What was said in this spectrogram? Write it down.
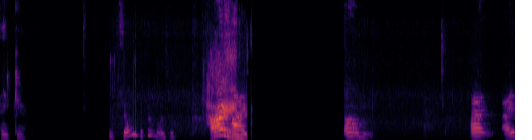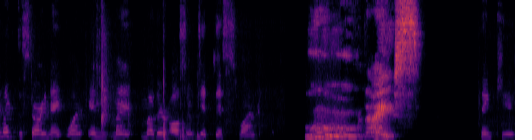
Thank you. It's showing different ones. Hi. Hi. Um, I I like the Starry Night one, and my mother also did this one. Ooh, nice. Thank you.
